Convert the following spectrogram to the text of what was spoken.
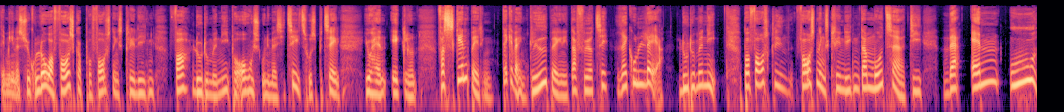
det mener psykolog og forsker på forskningsklinikken for ludomani på Aarhus Universitetshospital, Johan Eklund. For skinbetting, det kan være en glidebane, der fører til regulær ludomani. På forskningsklinikken, der modtager de hver anden uge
